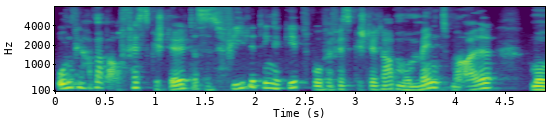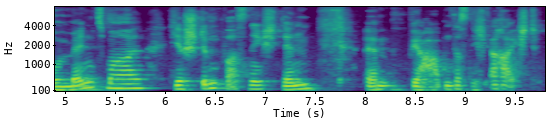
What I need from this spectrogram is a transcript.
Und wir haben aber auch festgestellt, dass es viele Dinge gibt, wo wir festgestellt haben, Moment mal, Moment mal, hier stimmt was nicht, denn ähm, wir haben das nicht erreicht.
